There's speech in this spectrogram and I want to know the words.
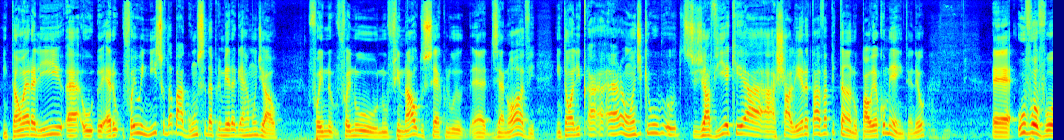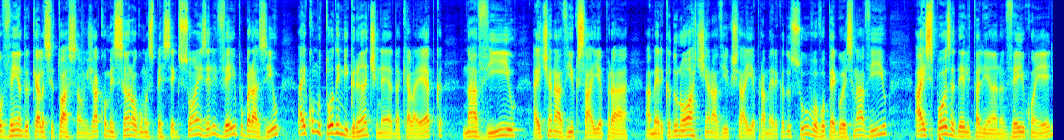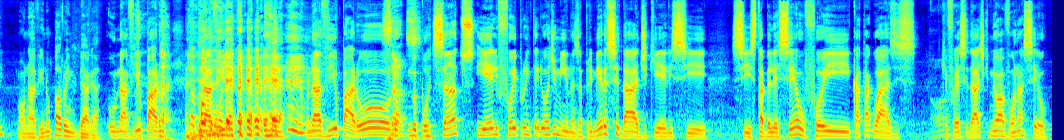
Então era ali, o- era, foi o início da bagunça da Primeira Guerra Mundial. Foi no, foi no, no final do século XIX, então ali era onde que o, o- já via que a, a chaleira estava apitando, o pau ia comer, entendeu? É, o vovô vendo aquela situação e já começando algumas perseguições, ele veio para o Brasil. Aí, como todo imigrante né, daquela época, navio. Aí tinha navio que saía para América do Norte, tinha navio que saía para América do Sul. O vovô pegou esse navio. A esposa dele, italiana, veio com ele. mas o navio não parou em BH. O navio parou. O, navio, é, o navio parou no, no Porto Santos e ele foi para o interior de Minas. A primeira cidade que ele se, se estabeleceu foi Cataguases, que foi a cidade que meu avô nasceu.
